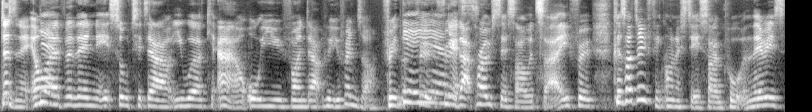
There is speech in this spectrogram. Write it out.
doesn't it? Yeah. Either then it's sorted out, you work it out, or you find out who your friends are through the, Yeah, through, yeah. through Yes. that process. I would say through because I do think honesty is so important. There is,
